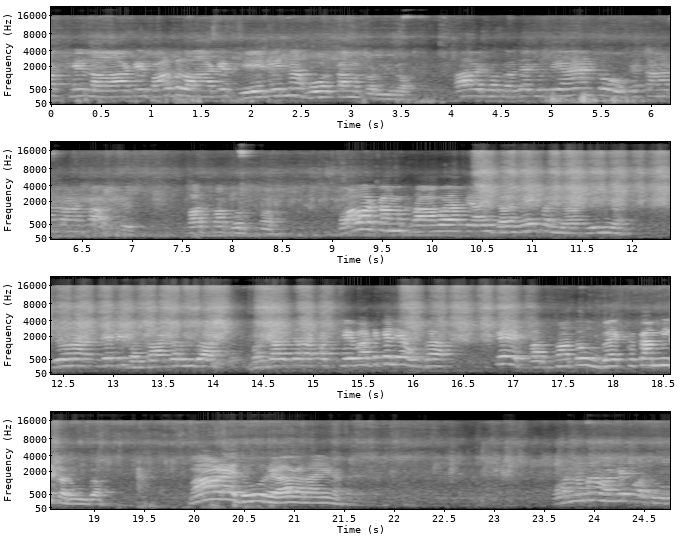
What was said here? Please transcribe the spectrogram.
ਪੱਖੇ ਲਾ ਕੇ, ਬਲਬ ਲਾ ਕੇ ਫੇਰ ਇਹਨਾਂ ਹੋਰ ਕੰਮ ਕਰੂੰਗਾ। ਆਹ ਵੇਖੋ ਕਰਦੇ ਕੁੱਤੇ ਐਂ ਧੋ ਕੇ ਤਾਂ ਤਾਂ ਕਰਦੇ ਤੇ ਫਰਸਾ ਫੁਰਸਾ ਬਾਹਲਾ ਕੰਮ ਖਰਾਬ ਹੋਇਆ ਪਿਆ ਹੀ ਗਲਨੇ ਪਈਆਂ ਸੀਗੀਆਂ। ਜੇ ਹੁਣ ਅੱਗੇ ਵੀ ਬੰਦਾ ਕਰੂਗਾ, ਬੰਦਾ ਵਿਚਾਰਾ ਪੱਖੇ ਵੱਟ ਕੇ ਲਿਆਊਗਾ ਕਿ ਫਰਸਾਂ ਧੋਊਗਾ ਇੱਕ ਕੰਮ ਹੀ ਕਰੂਗਾ। ਮਾੜੇ ਦੂਰ ਰਿਹਾ ਕਰਾਂ ਨਾ ਹੁਣ ਨਵਾਵਾਂਗੇ ਪਸ਼ੂ।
